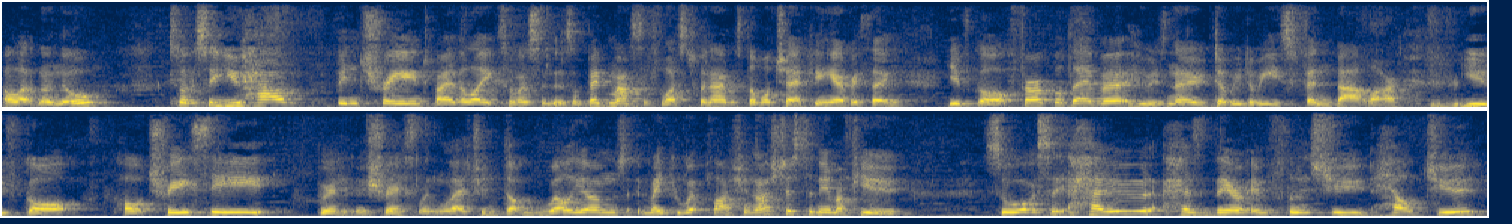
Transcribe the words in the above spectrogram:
I'll let them know. So, obviously, you have been trained by the likes of us. There's a big, massive list when I was double checking everything. You've got Fergal Devitt, who is now WWE's Finn Balor. Mm-hmm. You've got Paul Tracy, British wrestling legend Doug Williams, Michael Whiplash, and that's just to name a few. So, obviously, how has their influence you, helped you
